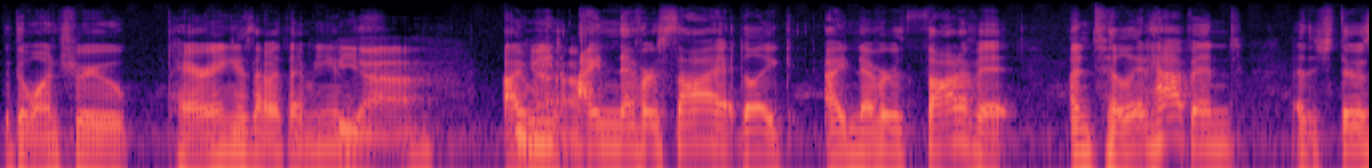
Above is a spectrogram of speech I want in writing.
the one true pairing. Is that what that means? Yeah. I mean, Yeah. I never saw it. Like, I never thought of it until it happened. There's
